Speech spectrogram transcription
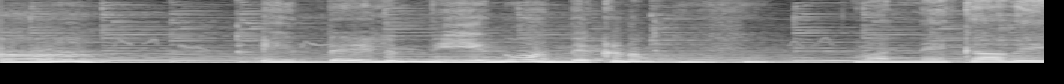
ആ എന്തായാലും നീ അങ്ങ് വന്നേക്കണം. വന്നേക്കാവേ.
